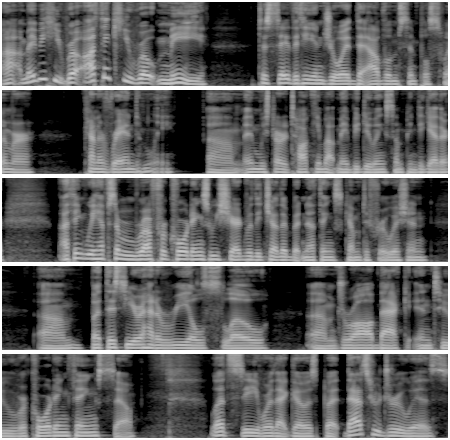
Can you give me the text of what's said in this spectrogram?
uh, maybe he wrote. I think he wrote me to say that he enjoyed the album Simple Swimmer, kind of randomly. Um, and we started talking about maybe doing something together. I think we have some rough recordings we shared with each other, but nothing's come to fruition. Um, but this year I had a real slow um, draw back into recording things. So let's see where that goes. But that's who Drew is.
